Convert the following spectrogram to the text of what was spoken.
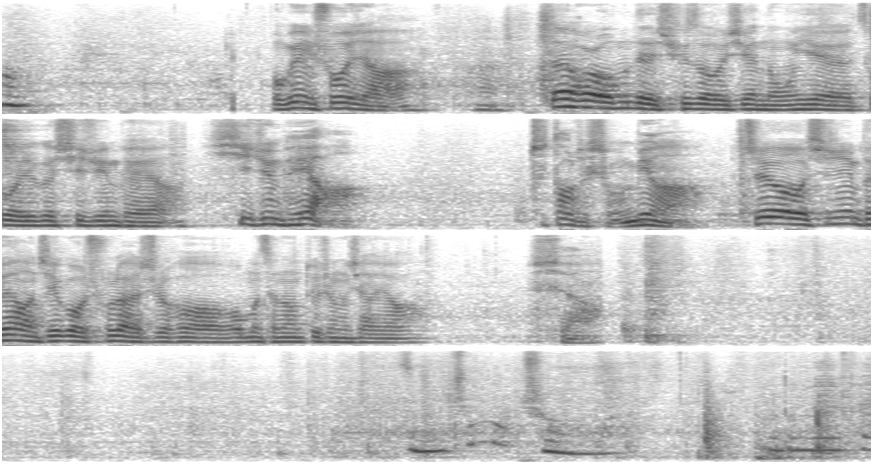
嗯。我跟你说一下啊，待会儿我们得取走一些脓液，做一个细菌培养。细菌培养？这到底什么病啊？只有细菌培养结果出来之后，我们才能对症下药。行。怎么这么肿啊？我都没发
